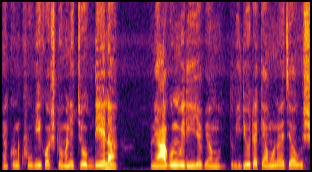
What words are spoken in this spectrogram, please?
এখন খুবই কষ্ট মানে চোখ দিয়ে না মানে আগুন বেরিয়ে যাবে এমন। তো ভিডিওটা কেমন হয়েছে অবশ্যই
